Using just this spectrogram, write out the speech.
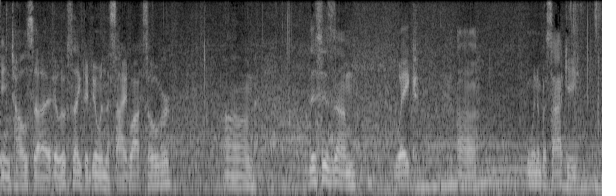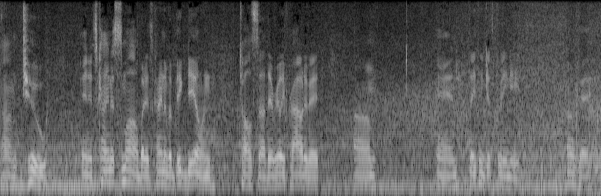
in Tulsa. It looks like they're doing the sidewalks over. Um, this is um, Lake uh, Winnipesaukee um, 2 and it's kind of small, but it's kind of a big deal in Tulsa. They're really proud of it, um, and they think it's pretty neat. Okay,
